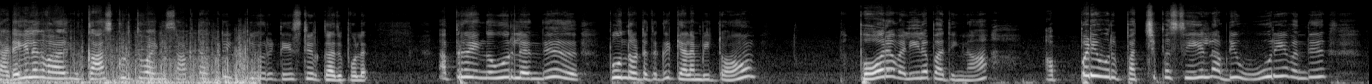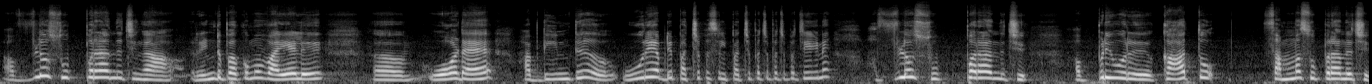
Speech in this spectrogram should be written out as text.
கடையில் வாங்கி காசு கொடுத்து வாங்கி சாப்பிட்டா கூட இப்படி ஒரு டேஸ்ட் இருக்காது போல். அப்புறம் எங்கள் ஊர்லேருந்து பூந்தோட்டத்துக்கு கிளம்பிட்டோம். போகிற வழியில் பார்த்தீங்கன்னா அப்படி ஒரு பச்சை பசேல்னு அப்படியே ஊரே வந்து அவ்வளோ சூப்பராக இருந்துச்சுங்க. ரெண்டு பக்கமும் வயல் ஓடை அப்படின்ட்டு ஊரே அப்படியே பச்சை பசேல் பச்சை பச்சை பச்சை பச்சைன்னு அவ்வளோ சூப்பராக இருந்துச்சு. அப்படி ஒரு காற்றும் செம்ம சூப்பராக இருந்துச்சு.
